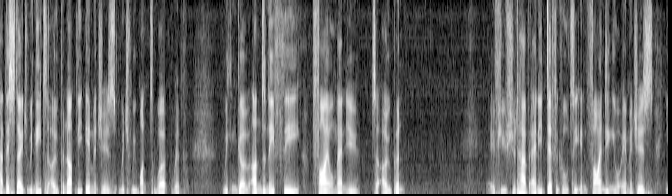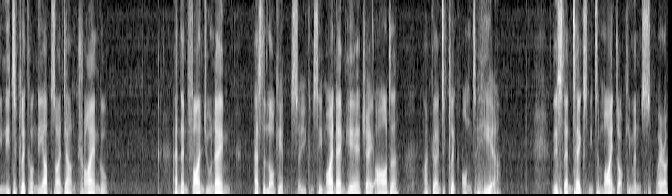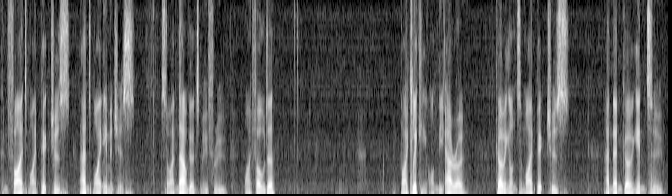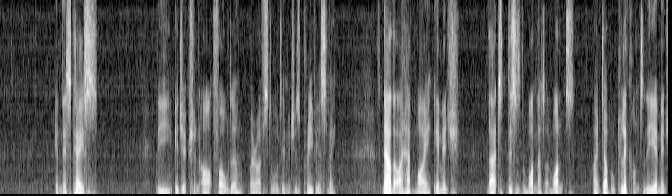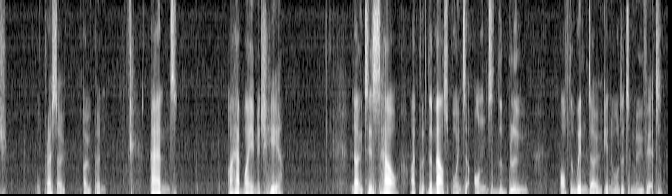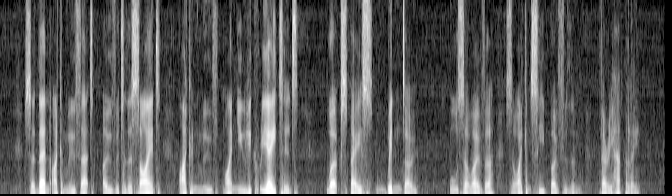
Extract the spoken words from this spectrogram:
At this stage, we need to open up the images which we want to work with. We can go underneath the File menu to open. If you should have any difficulty in finding your images, you need to click on the upside down triangle and then find your name as the login. So you can see my name here, Jay Arder. I'm going to click onto here. This then takes me to my documents where I can find my pictures and my images. So I'm now going to move through my folder by clicking on the arrow, going onto my pictures, and then going into, in this case, the Egyptian art folder where I've stored images previously. Now that I have my image, that this is the one that I want, I double click onto the image or press open and I have my image here. Notice how I put the mouse pointer onto the blue of the window in order to move it. So then I can move that over to the side. I can move my newly created workspace window also over so I can see both of them very happily.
